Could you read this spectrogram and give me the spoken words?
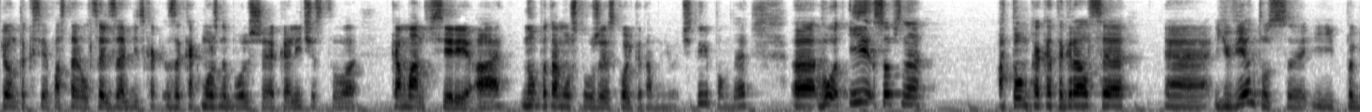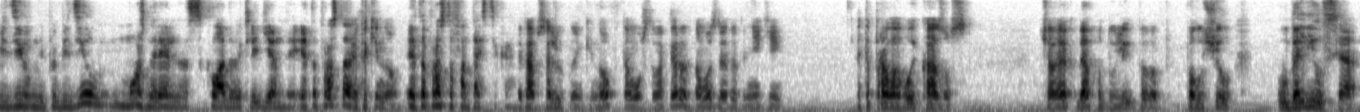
Пентек себе поставил цель забить как, за как можно большее количество команд в серии А. Ну, потому что уже сколько там у него? Четыре, по-моему, да? Э, вот. И, собственно, о том, как отыгрался Э, Ювентус э, и победил, не победил, можно реально складывать легенды. Это просто... Это кино. Это просто фантастика. Это абсолютное кино, потому что, во-первых, на мой взгляд, это некий... Это правовой казус. Человек, да, подули, получил, удалился,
